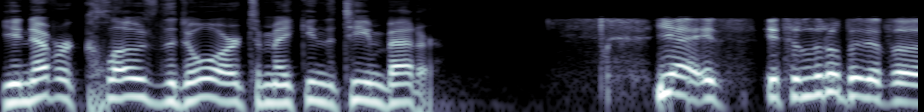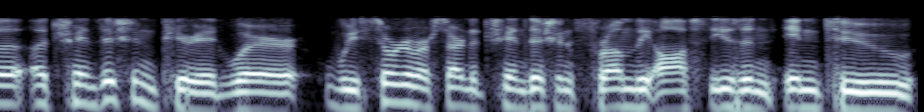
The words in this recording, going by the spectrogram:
you never close the door to making the team better? Yeah, it's it's a little bit of a, a transition period where we sort of are starting to transition from the off season into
